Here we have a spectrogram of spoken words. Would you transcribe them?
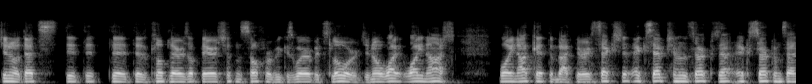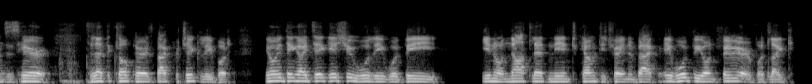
you know that's the, the the, the club players up there shouldn't suffer because we're a bit slower. you know why why not? Why not get them back? There are exceptional circumstances here to let the club players back, particularly. But the only thing I take issue, Wooly, would be you know not letting the intercounty training back. It would be unfair, but like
